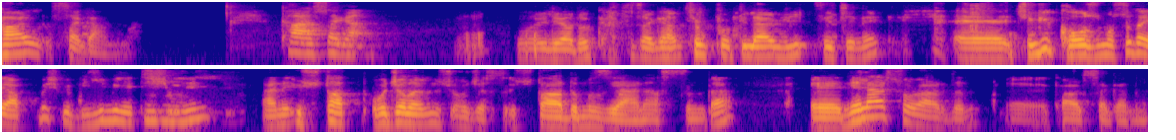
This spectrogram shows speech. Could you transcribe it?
Carl Sagan mı? Carl Sagan. Bunu biliyorduk. Carl Sagan çok popüler bir seçenek. E, çünkü Kozmos'u da yapmış ve bilim iletişiminin yani üstad, hocaların hocası, üstadımız yani aslında. E, neler sorardın e, Carl Sagan'a?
